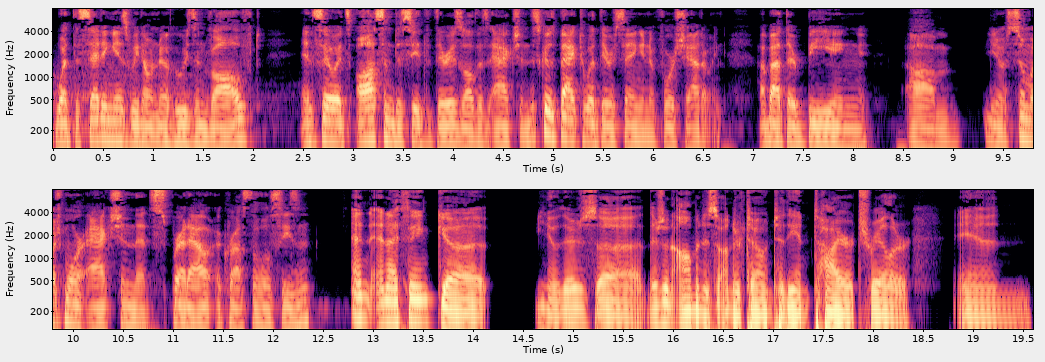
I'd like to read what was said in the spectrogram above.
what the setting is. We don't know who's involved. And so it's awesome to see that there is all this action. This goes back to what they were saying in foreshadowing about there being, um, you know, so much more action that's spread out across the whole season. And and I think uh, you know there's uh, there's an ominous undertone to the entire trailer, and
